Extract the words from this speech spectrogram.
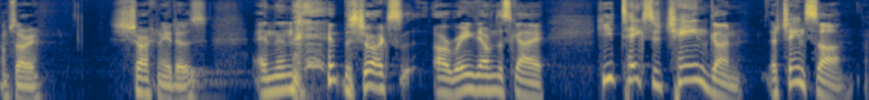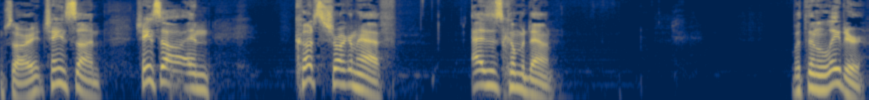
I'm sorry, sharknadoes, and then the sharks are raining down from the sky. He takes a chain gun, a chainsaw. I'm sorry, chainsaw, chainsaw, and cuts shark in half as it's coming down. But then later,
